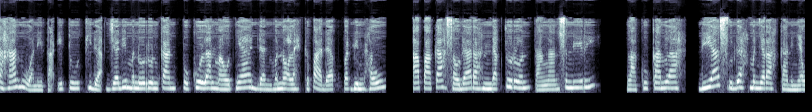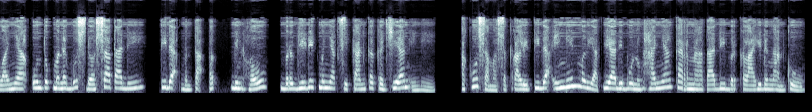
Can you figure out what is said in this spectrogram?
tahan wanita itu tidak jadi menurunkan pukulan mautnya dan menoleh kepada Pek Bin Ho. Apakah saudara hendak turun tangan sendiri? Lakukanlah, dia sudah menyerahkan nyawanya untuk menebus dosa tadi, tidak bentak Pek Bin Ho, bergidik menyaksikan kekejian ini. Aku sama sekali tidak ingin melihat dia dibunuh hanya karena tadi berkelahi denganku.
